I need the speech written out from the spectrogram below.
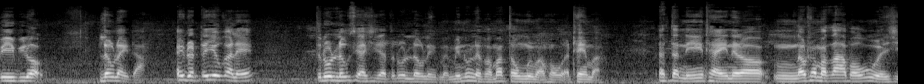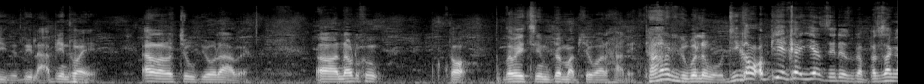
ပေးပြီးတော့လှုပ်လိုက်တာအဲ့တော့တရုတ်ကလည်းသူတို့လှုပ်ဆရာရှိတာသူတို့လှုပ်လိုက်မယ်မင်းတို့လည်းဘာမှသုံးဝင်မှာမဟုတ်ဘူးအထဲမှာတက်တက်နေထိုင်နေတော့နောက်ထပ်မသားပေါ်ဘူးပဲရှိတယ်သိလားအပြင်ထွက်ရင်အဲ့ဒါတော့ကြိုပြောတာပဲအာနောက်တစ်ခုတော့သဘေချင်းပြတ်မှာပြောရတာဟာလေဒါကတော့ဒီလိုပဲလုပ်ဖို့ဒီကောင်အပြစ်ခတ်ရက်စေတယ်ဆိုတာပါဇက်က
